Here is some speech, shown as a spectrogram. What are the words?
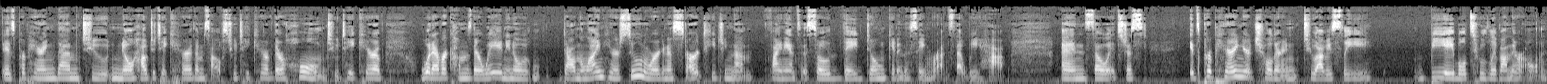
It is preparing them to know how to take care of themselves, to take care of their home, to take care of whatever comes their way. And, you know, down the line here soon, we're going to start teaching them finances so they don't get in the same ruts that we have. And so it's just, it's preparing your children to obviously be able to live on their own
